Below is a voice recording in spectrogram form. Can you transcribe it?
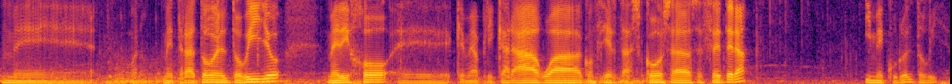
me, bueno, me trató el tobillo, me dijo eh, que me aplicara agua con ciertas cosas, etcétera, y me curó el tobillo.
